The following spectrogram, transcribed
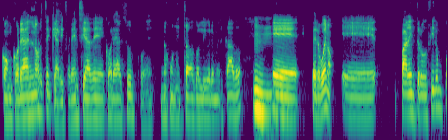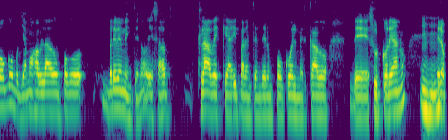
con Corea del Norte, que a diferencia de Corea del Sur, pues no es un estado con libre mercado. Eh, pero bueno, eh, para introducir un poco, pues ya hemos hablado un poco brevemente, ¿no? De esas claves que hay para entender un poco el mercado de surcoreano, pero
